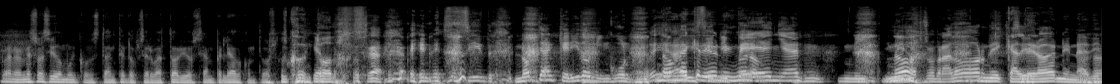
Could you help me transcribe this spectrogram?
Bueno, en eso ha sido muy constante el observatorio, se han peleado con todos los Con todos. O sea, en eso sí, no te han querido ninguno. ¿eh? No me ha querido ni ninguno. Peña, ni, ni Obrador. Ni Calderón, ni nadie.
